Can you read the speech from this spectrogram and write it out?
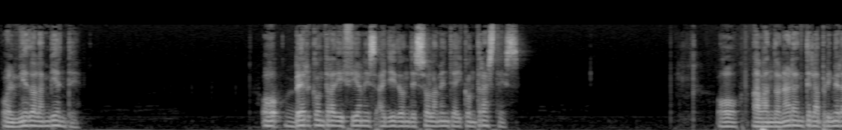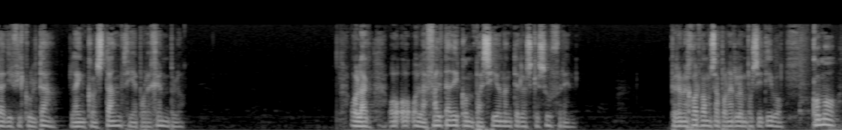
O el miedo al ambiente. O ver contradicciones allí donde solamente hay contrastes. O abandonar ante la primera dificultad, la inconstancia, por ejemplo. O la, o la falta de compasión ante los que sufren. Pero mejor vamos a ponerlo en positivo. ¿Cómo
